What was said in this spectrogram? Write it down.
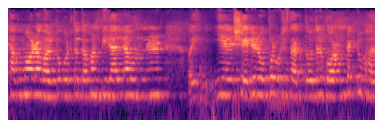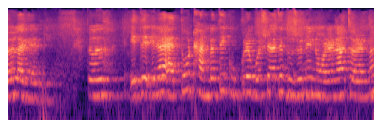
ঠাকুমা ওরা গল্প করতো, তখন বিড়ালরা উনুনের ওই ইয়ে শেডের ওপর বসে থাকতো। ওদের গরমটা একটু ভালো লাগে আর কি। তো এতে, এরা এত ঠান্ডাতে কুকুরে বসে আছে দুজনে নড়ে না, চড়ে না।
